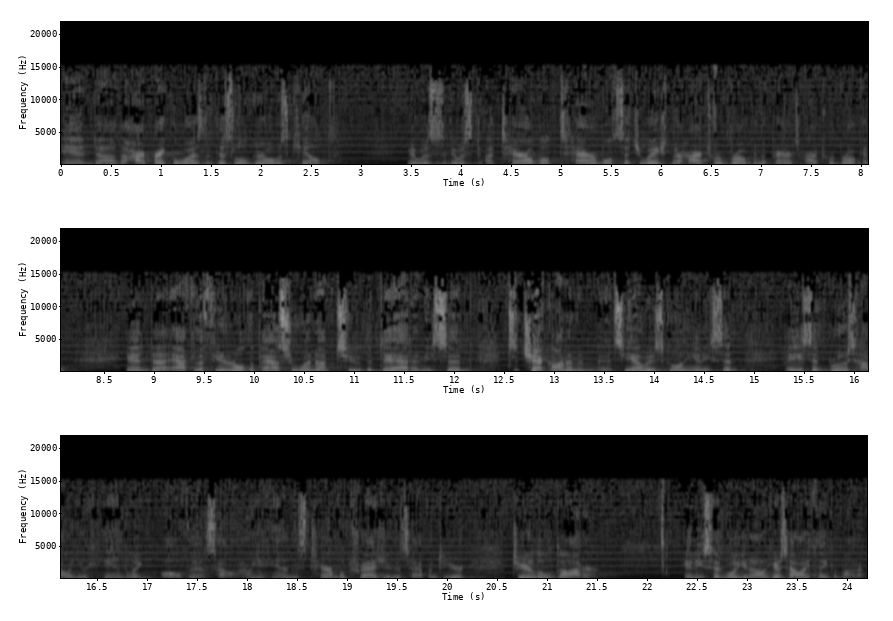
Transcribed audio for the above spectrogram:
and uh, the heartbreaker was that this little girl was killed. It was it was a terrible, terrible situation. Their hearts were broken. The parents' hearts were broken. And uh, after the funeral, the pastor went up to the dad and he said to check on him and, and see how he was going. And he said, and he said, Bruce, how are you handling all this? How, how are you handling this terrible tragedy that's happened to your, to your little daughter? And he said, Well, you know, here's how I think about it.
